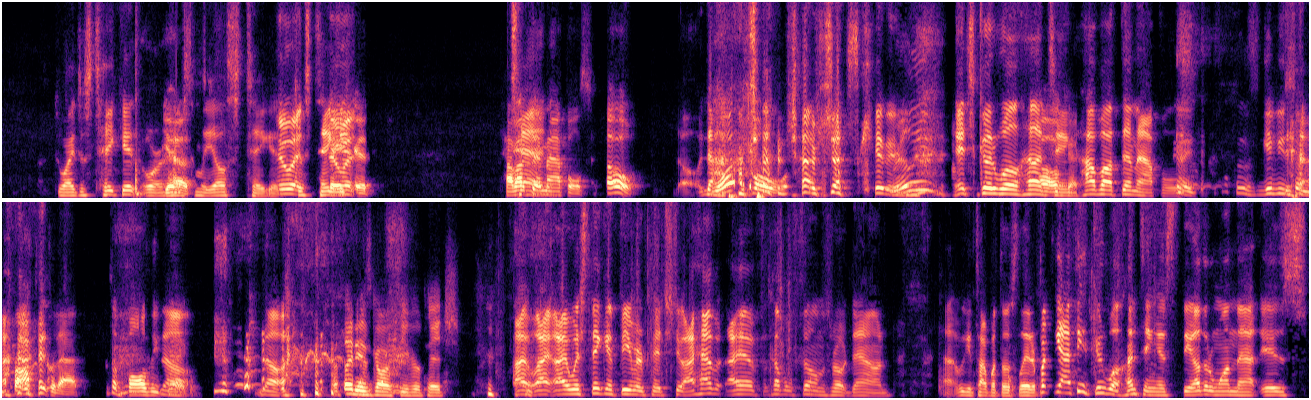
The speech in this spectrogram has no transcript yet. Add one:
do I just take it or yes. have somebody else take it? Do it. Just take do it. it. How about them apples? Oh, no, no I'm, I'm, just kidding. Really? It's Good Will Hunting. Oh, okay. How about them apples? Let's give you some props for that. It's a ballsy no. pick. No, I thought he was going fever pitch. I, I, I was thinking fever pitch too. I have I have a couple films wrote down. Uh, we can talk about those later. But yeah, I think Good Will Hunting is the other one that is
